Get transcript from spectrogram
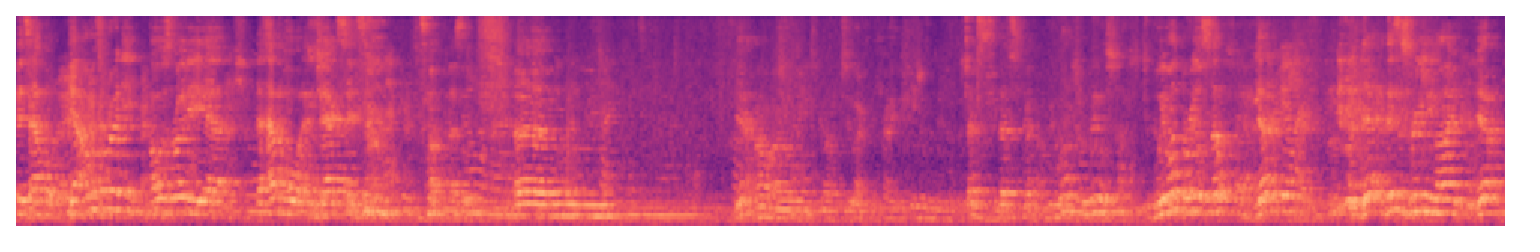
Yeah, I was already, I was already uh, the Apple and Jaxx. It's not, it's not pleasant. Um, yeah, how are we going to? That's that's. We want the real stuff. We want the real stuff. Yeah. Yeah, this is really live. Yeah.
